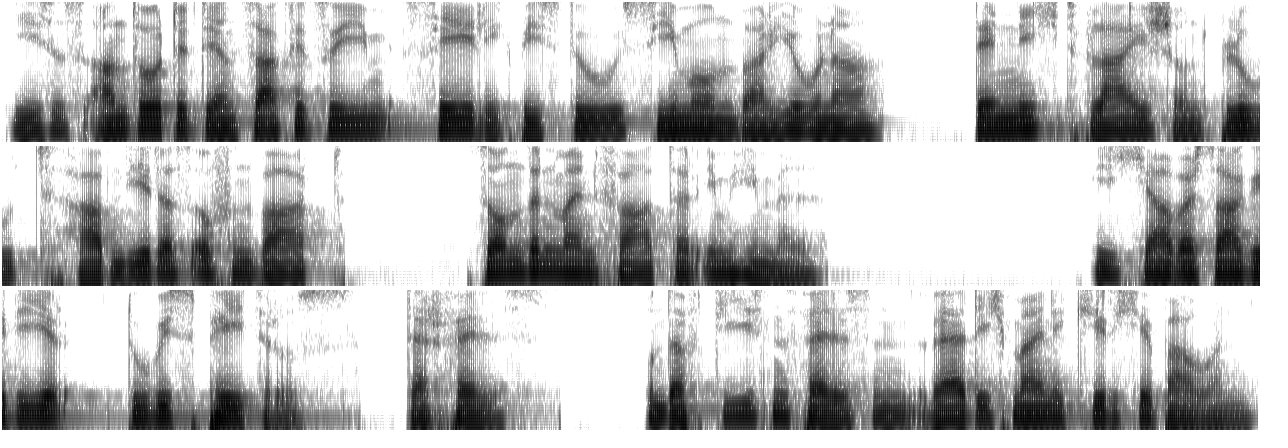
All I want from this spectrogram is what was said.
Jesus antwortete und sagte zu ihm, Selig bist du, Simon Barjona, denn nicht Fleisch und Blut haben dir das offenbart, sondern mein Vater im Himmel. Ich aber sage dir, du bist Petrus, der Fels, und auf diesen Felsen werde ich meine Kirche bauen,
